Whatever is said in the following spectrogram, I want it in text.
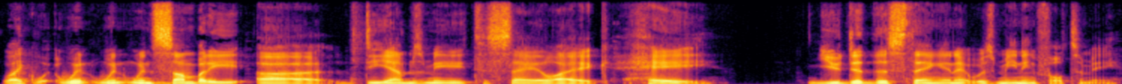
like when when when somebody uh DMs me to say like, "Hey, you did this thing and it was meaningful to me.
